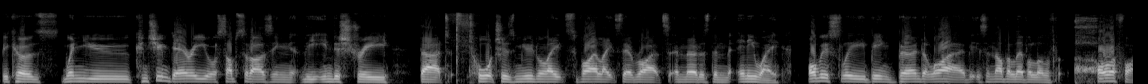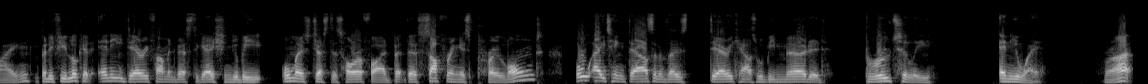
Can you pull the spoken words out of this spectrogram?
because when you consume dairy, you're subsidizing the industry that tortures, mutilates, violates their rights, and murders them anyway. Obviously, being burned alive is another level of horrifying, but if you look at any dairy farm investigation, you'll be almost just as horrified, but the suffering is prolonged. All 18,000 of those dairy cows will be murdered brutally anyway, right?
